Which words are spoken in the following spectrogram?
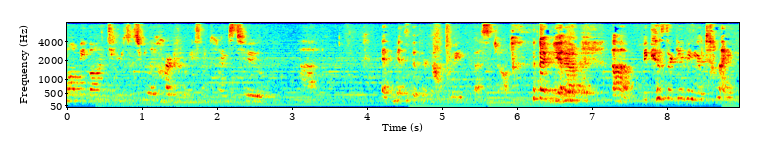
all be volunteers, it's really hard for me sometimes to uh, admit that they're not doing the best job, you know, um, because they're giving their time,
